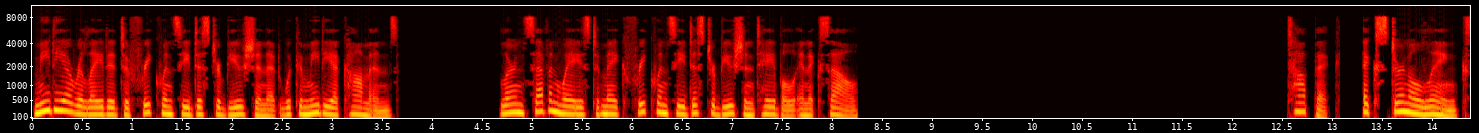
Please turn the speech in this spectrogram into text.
Media related to frequency distribution at Wikimedia Commons Learn 7 ways to make frequency distribution table in Excel. Topic. External links.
